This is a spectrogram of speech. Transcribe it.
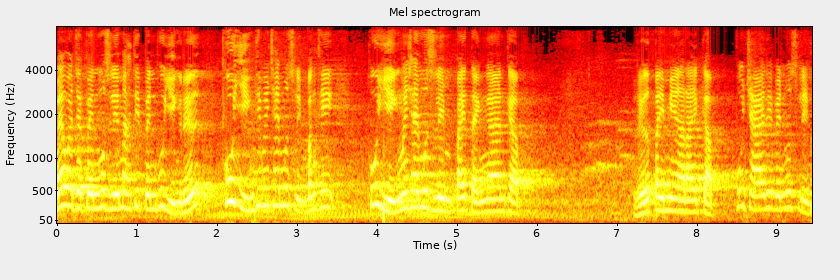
แม้ว่าจะเป็นมุสลิมะที่เป็นผู้หญิงหรือ ผู้หญิงที่ไม่ใช่มุสลิม บางทีผู้หญิงไม่ใช่มุสลิมไปแต่งงานกับ หรือไปมีอะไรกับผู้ชายที่เป็นมุสลิม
